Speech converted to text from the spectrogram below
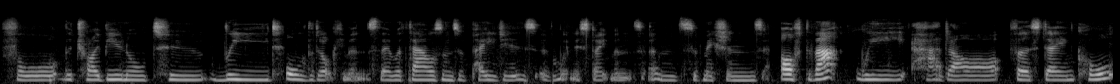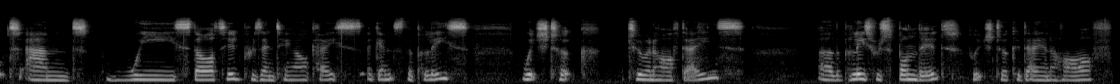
for the tribunal to read all the documents. There were thousands of pages of witness statements and submissions. After that, we had our first day in court and we started presenting our case against the police, which took two and a half days. Uh, the police responded, which took a day and a half.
